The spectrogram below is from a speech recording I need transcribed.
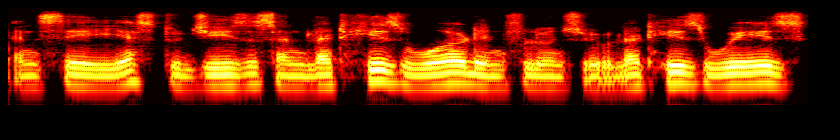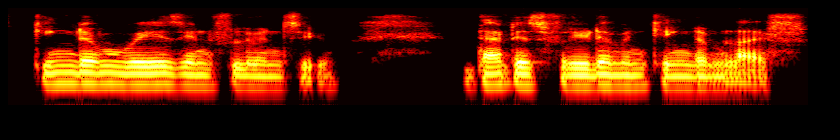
and say yes to Jesus and let his word influence you, let his ways, kingdom ways influence you. That is freedom in kingdom life.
